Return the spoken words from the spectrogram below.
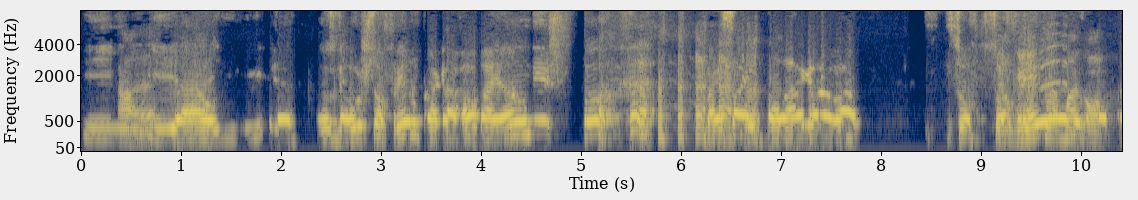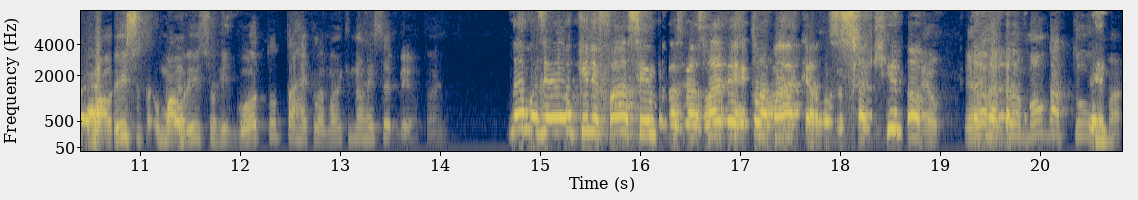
E, ah, é? e aí é, os gaúchos sofreram para gravar o baião, bicho, porra, vai sair para lá gravar. So, sofrendo, ó, Maurício, o Maurício Rigoto está reclamando que não recebeu. Tá? Não, mas é o que ele faz sempre nas minhas lives é reclamar, cara. Mas isso aqui não. É, ele é o reclamão da turma.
